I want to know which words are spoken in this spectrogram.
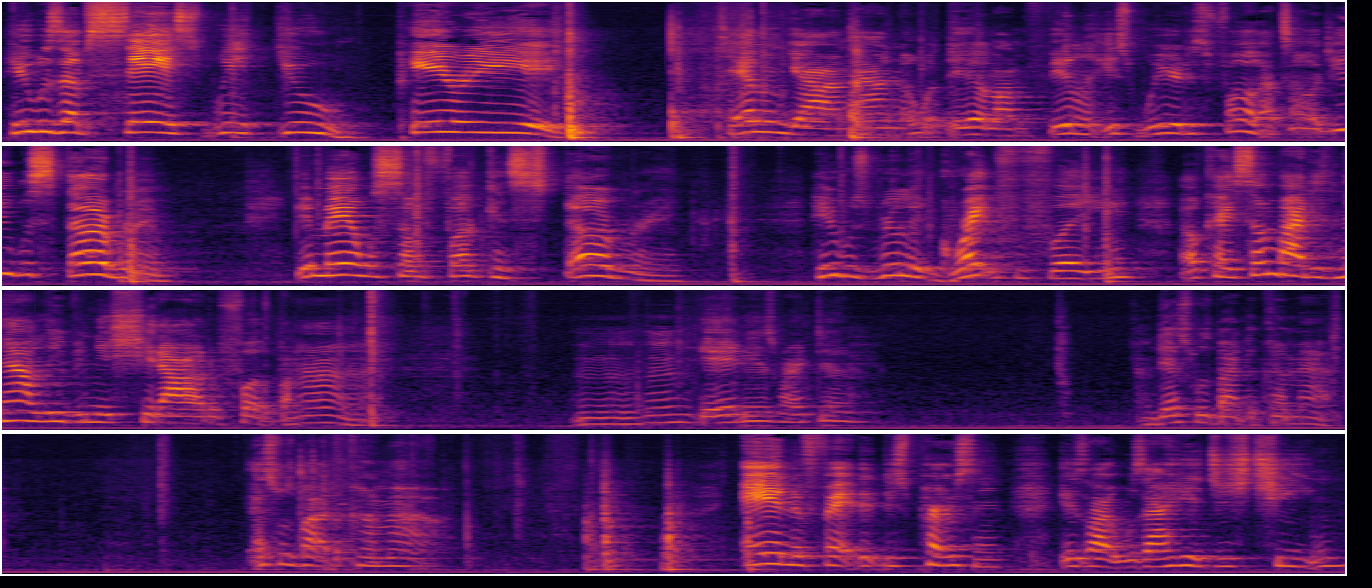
He was obsessed with you. Period. Telling y'all now, I know what the hell I'm feeling. It's weird as fuck. I told you he was stubborn. That man was so fucking stubborn. He was really grateful for you. Okay, somebody's now leaving this shit all the fuck behind. Mm-hmm. There it is right there. That's what's about to come out. That's what's about to come out. And the fact that this person is like, was out here just cheating?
